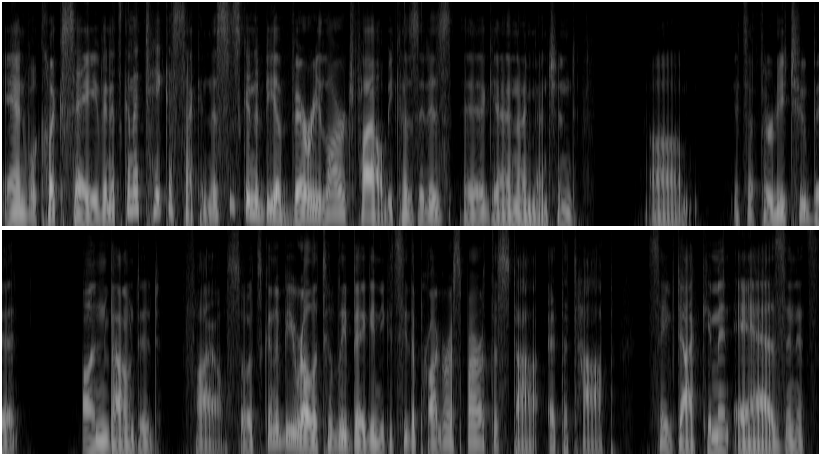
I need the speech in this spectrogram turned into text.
And we'll click Save, and it's going to take a second. This is going to be a very large file because it is, again, I mentioned, um, it's a 32-bit unbounded file. So it's going to be relatively big, and you can see the progress bar at the, stop, at the top. Save document as, and it's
